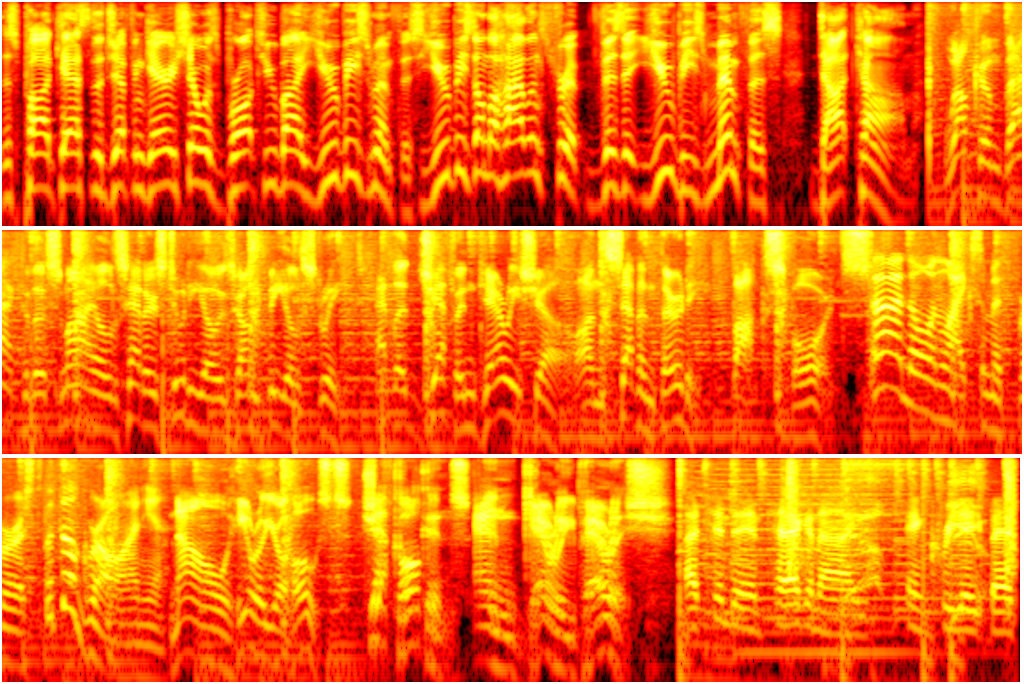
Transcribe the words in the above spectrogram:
This podcast of the Geoff and Gary Show is brought to you by UB's Memphis. UB's on the Highland Strip. Visit ubsmemphis.com. Welcome back to the Smile Center Studios on Beale Street and the Geoff and Gary Show on 730 Fox Sports. Ah, no one likes them at first, but they'll grow on you. Now, here are your hosts, Geoff Calkins and Gary Parrish. I tend to antagonize and create bad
